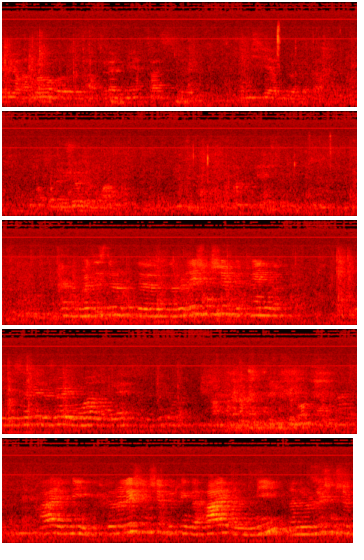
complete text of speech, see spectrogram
Quel est le rapport euh, de la lumière face euh, au mystère du Golgotha Entre le jeu et le moi. What is the, the, the relationship between, vous savez, le jeu et le moi en anglais I and me. The relationship between the I and me, and the relationship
